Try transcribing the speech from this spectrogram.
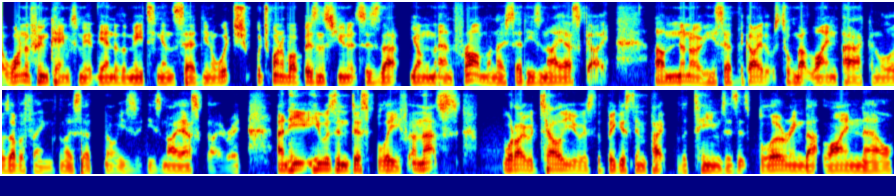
one of whom came to me at the end of the meeting and said, you know, which which one of our business units is that young man from? And I said, he's an IS guy. Um, no, no, he said the guy that was talking about line pack and all those other things. And I said, no, he's he's an IS guy, right? And he he was in disbelief. And that's what I would tell you is the biggest impact for the teams is it's blurring that line now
